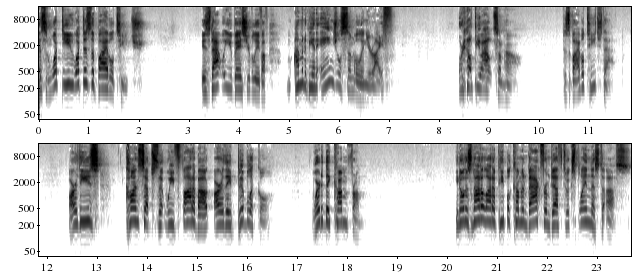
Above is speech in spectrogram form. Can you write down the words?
Listen, what do you what does the Bible teach? Is that what you base your belief off? I'm going to be an angel symbol in your life or help you out somehow. Does the Bible teach that? Are these concepts that we've thought about are they biblical? Where did they come from? You know, there's not a lot of people coming back from death to explain this to us.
